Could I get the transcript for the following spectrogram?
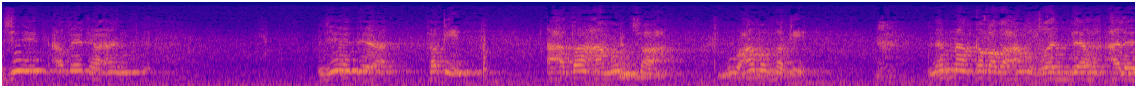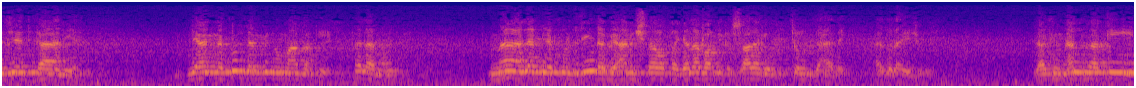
زيد أعطيتها أنت. زيد فقير. أعطى عمر صاع وعمر فقير. لما قبض عمر ردة على زيد ثانية لأن كل منهما فقير فلا مانع ما لم يكن حيلة بأن اشترط قال بقيك الصلاة ترد عليه هذا لا يجوز. لكن الفقير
